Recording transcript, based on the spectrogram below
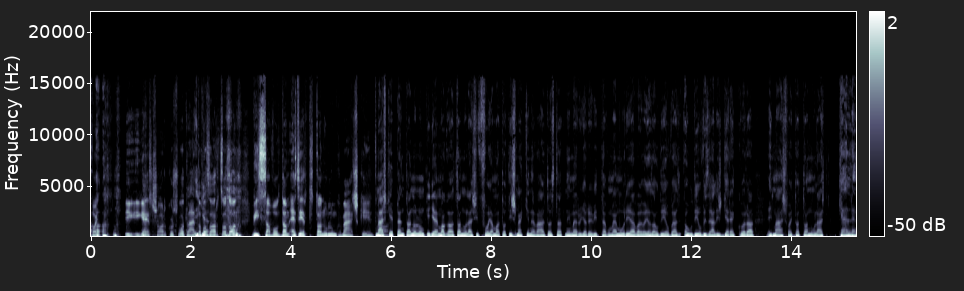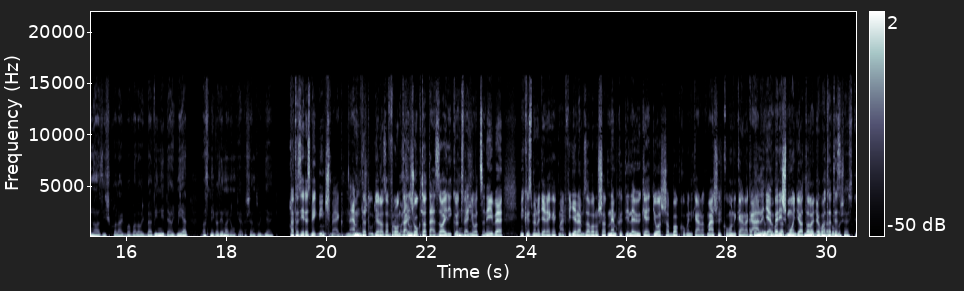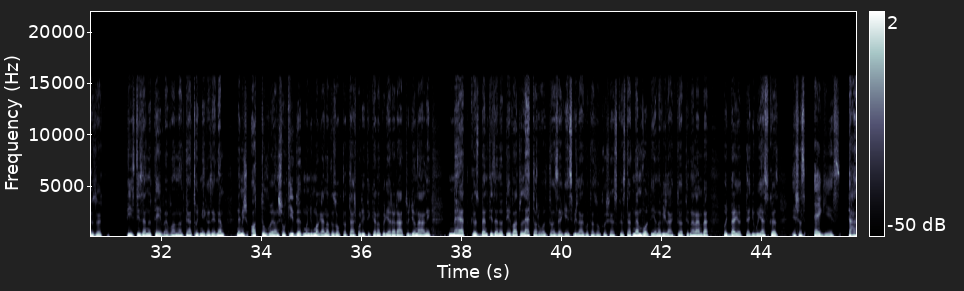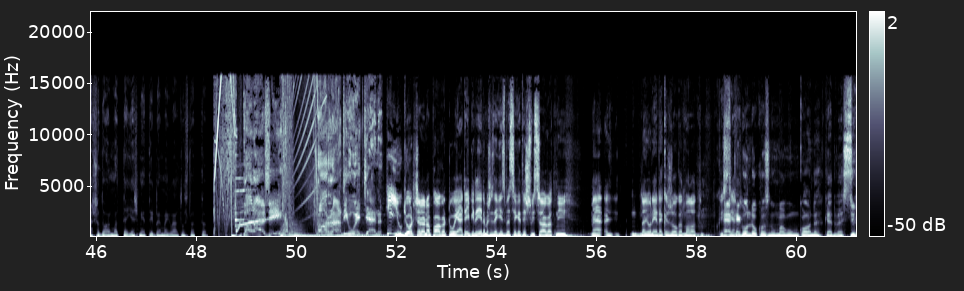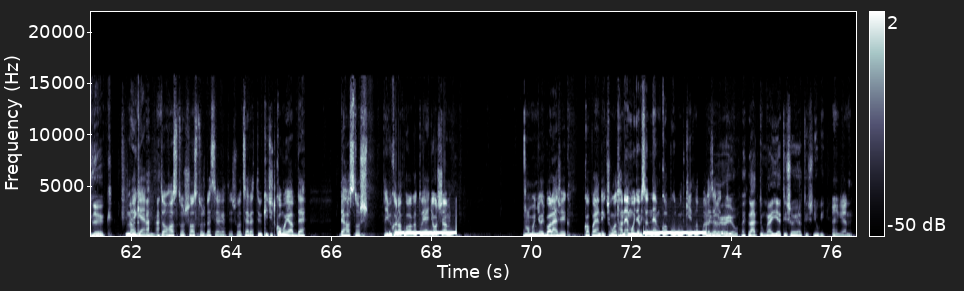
Vagy, igen, sarkos volt, látom Igen. az arcodon, visszavontam, ezért tanulunk másként. ma. Másképpen tanulunk, ugye maga a tanulási folyamatot is meg kéne változtatni, mert ugye a rövid távú memóriával, vagy az audioviz- audiovizuális gyerekkorral egy másfajta tanulást kellene az iskolákba valahogy bevinni, de hogy miért, azt még azért nagyon kevesen tudják. Hát azért ez még nincs meg, nem? Nincs. Tehát ugyanaz a frontális Nincs. oktatás zajlik 58 éve, miközben a gyerekek már figyelemzavarosak, nem köti le őket, gyorsabban kommunikálnak, máshogy kommunikálnak, Hát áll egy ember és mondja a talanyagot. Hát ez, eszközök. 10-15 éve vannak, tehát hogy még azért nem, nem is adtunk olyan sok időt mondjuk magának az oktatáspolitikának, hogy erre rá tudjon állni, mert közben 15 év alatt letarolta az egész világot az okos eszköz. Tehát nem volt ilyen a világ történelemben, hogy bejött egy új eszköz, és az egész társadalmat teljes mértékben megváltoztatta. Balázsék! A Rádió egyen! Hívjuk gyorsan a naphallgatóját. Egyébként érdemes az egész beszélgetést visszahallgatni, mert nagyon érdekes dolgokat mondott El Krisztián. kell gondolkoznunk magunkon, kedves szülők. Na igen, hasznos, hasznos beszélgetés volt, szerettük. Kicsit komolyabb, de, de hasznos. Hívjuk a naphallgatóját gyorsan. Ha mondja, hogy Balázsék, kap ajándékcsomót. Ha nem mondja, viszont nem kap, úgy, mint két nappal ezelőtt. Jó, jó, láttunk már ilyet is, olyat is, nyugi. Igen.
